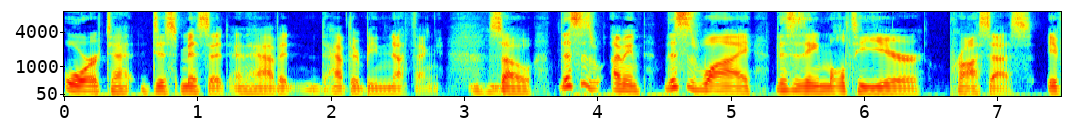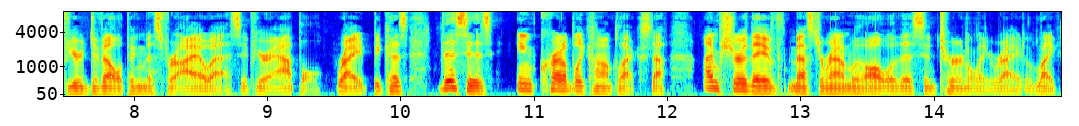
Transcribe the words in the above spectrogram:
or to dismiss it and have it have there be nothing. Mm-hmm. So this is I mean, this is why this is a multi-year process if you're developing this for iOS, if you're Apple, right? Because this is incredibly complex stuff. I'm sure they've messed around with all of this internally, right? Like,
